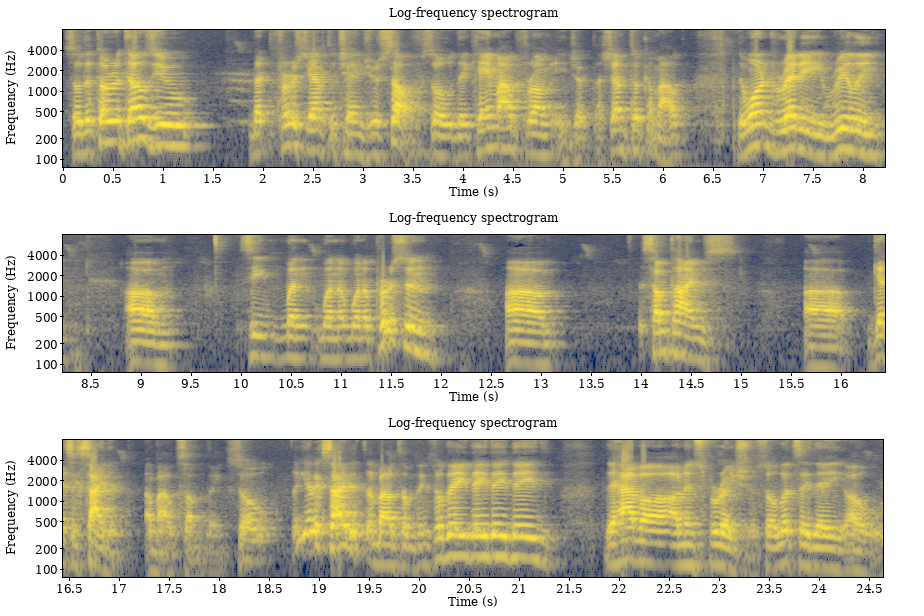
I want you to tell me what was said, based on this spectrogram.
So the Torah tells you that first you have to change yourself. So they came out from Egypt. Hashem took them out. They weren't ready, really. Um, see, when when a, when a person um, sometimes uh, gets excited about something, so they get excited about something. So they they they they they have a, an inspiration. So let's say they oh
